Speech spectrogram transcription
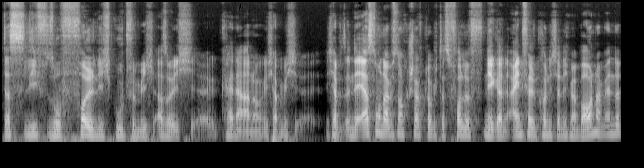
das lief so voll nicht gut für mich. Also ich, äh, keine Ahnung. Ich habe mich, ich habe in der ersten Runde habe ich noch geschafft, glaube ich, das volle, nee, ein Feld konnte ich ja nicht mehr bauen am Ende.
